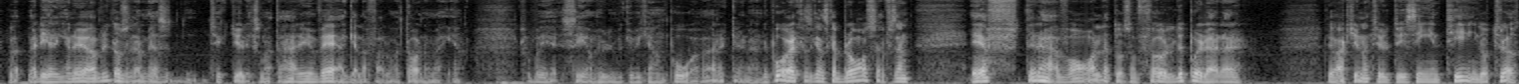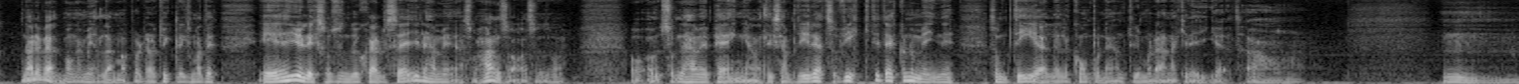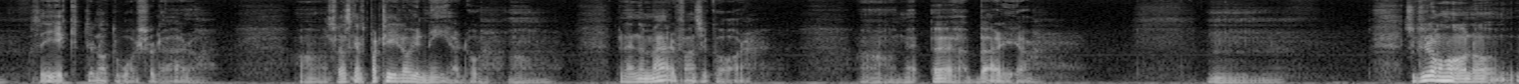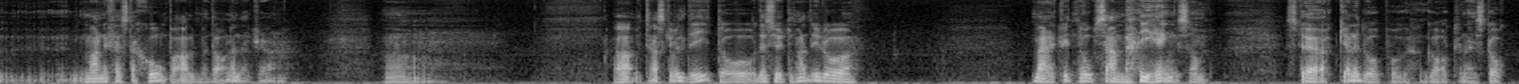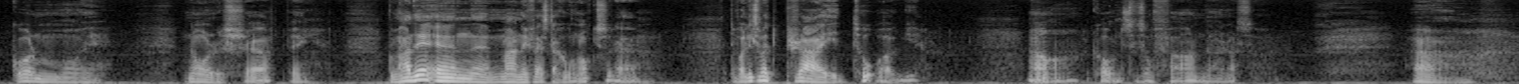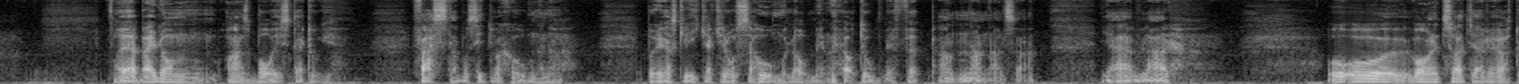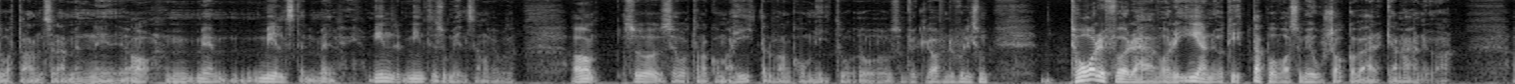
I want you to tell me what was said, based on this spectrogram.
värderingarna i övrigt och sådär. Men jag tyckte ju liksom att det här är ju en väg i alla fall och jag tar den vägen. Så får vi se hur mycket vi kan påverka det där. Det påverkas ganska bra så här, för sen efter det här valet då som följde på det där, där det vart ju naturligtvis ingenting. Då tröttnade väldigt många medlemmar på det där och tyckte liksom att det är ju liksom som du själv säger det här med, som han sa alltså, så, som det här med pengarna till exempel. Det är ju rätt så viktigt ekonomin i, som del eller komponent i det moderna kriget. Ja. Mm. Sen gick det något år sådär. Och, ja, Svenskans parti la ju ner då. Ja. Men NMR fanns ju kvar. Ja, med Öberg, ja. Mm. Så skulle de ha någon manifestation på Almedalen där tror jag. Ja. ja, vi traskade väl dit då. Och dessutom hade ju då märkligt nog samma gäng som stökade då på gatorna i Stockholm och i Norrköping. De hade en eh, manifestation också där. Det var liksom ett pride-tåg. Ja, konstigt som fan där alltså. Ja. Och Öberg de och hans boys där tog fasta på situationen och började skrika krossa homolobbyn och jag tog mig för pannan alltså. Jävlar. Och, och var väl inte så att jag röt åt han sådär, men ja, med mild stämma, mindre, inte så mild stämma Ja, så sa jag åt honom att komma hit, eller han kom hit och, och så förklarade för du får liksom ta det för det här vad det är nu och titta på vad som är orsak och verkan här nu. Va?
